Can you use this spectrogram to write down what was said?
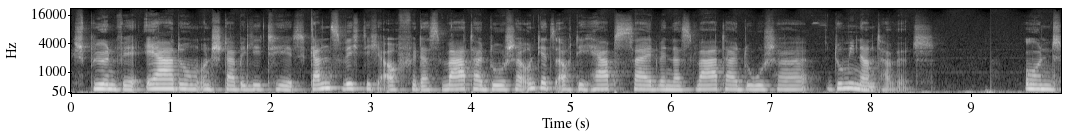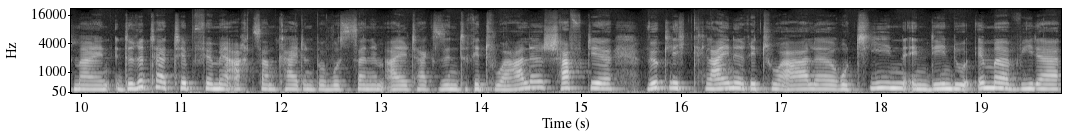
spüren wir Erdung und Stabilität. Ganz wichtig auch für das Vata-Dosha und jetzt auch die Herbstzeit, wenn das Vata-Dosha dominanter wird. Und mein dritter Tipp für mehr Achtsamkeit und Bewusstsein im Alltag sind Rituale. Schaff dir wirklich kleine Rituale, Routinen, in denen du immer wieder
